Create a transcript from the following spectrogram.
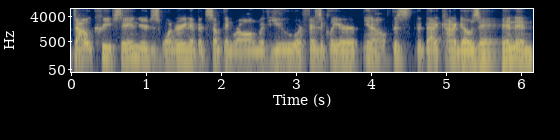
doubt creeps in. You're just wondering if it's something wrong with you or physically, or you know, this that, that kind of goes in and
